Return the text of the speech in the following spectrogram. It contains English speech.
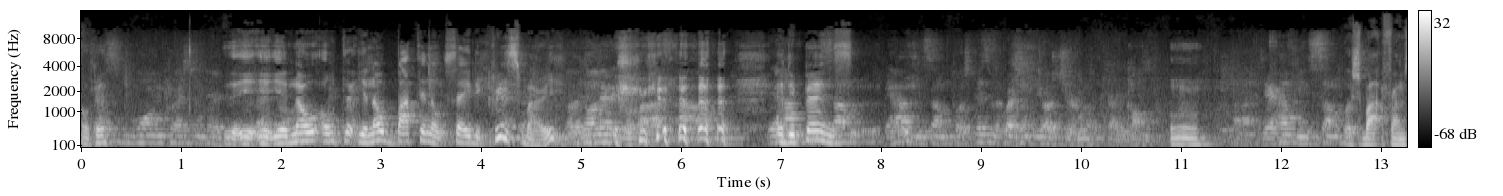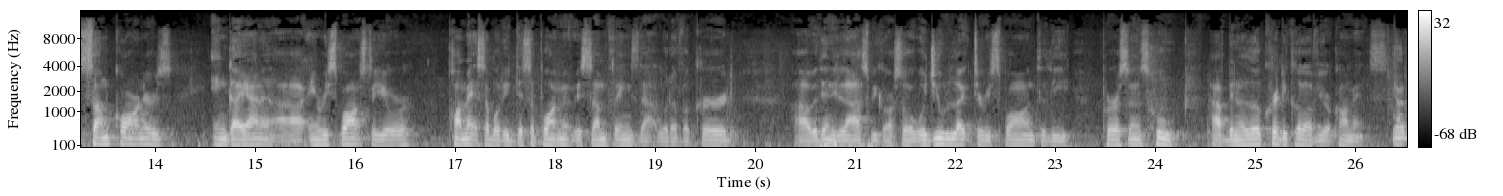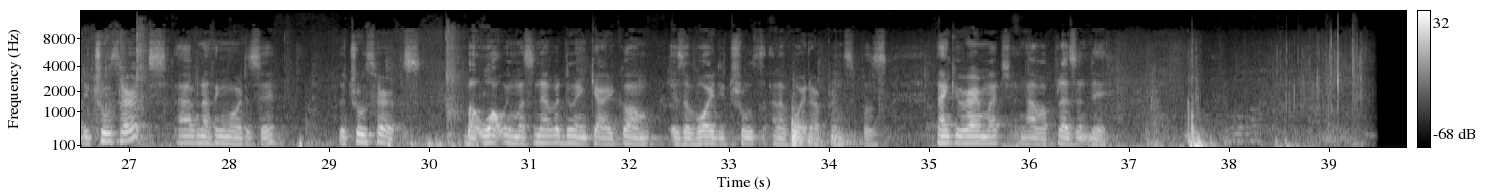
Okay. Just one question. here. You, you, you know, out the- you know, batting outside the crease, Barry. But don't let it go past. Um, It depends. some- There have been some push, this is a question for yours, Chairman of CARICOM. Mm-hmm. Uh, There have been some pushback from some corners in Guyana uh, in response to your comments about the disappointment with some things that would have occurred uh, within the last week or so. Would you like to respond to the persons who have been a little critical of your comments? Now, the truth hurts. I have nothing more to say. The truth hurts. But what we must never do in CARICOM is avoid the truth and avoid our principles. Thank you very much and have a pleasant day.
